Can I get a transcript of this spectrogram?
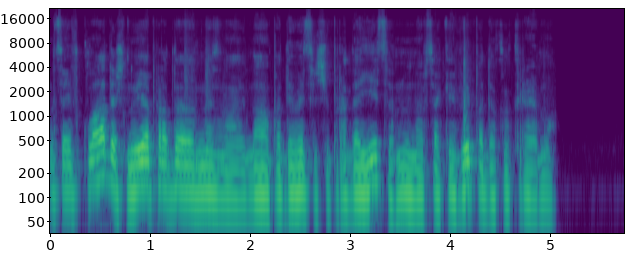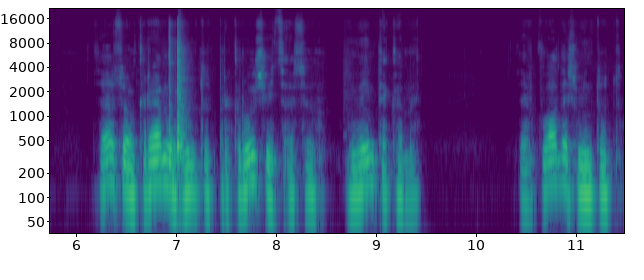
Оцей вкладиш, ну я правда не знаю, на подивитися, чи продається, ну на всякий випадок окремо. Це все окремо, він тут прикручується, ось гвинтиками. Цей вкладиш, він тут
